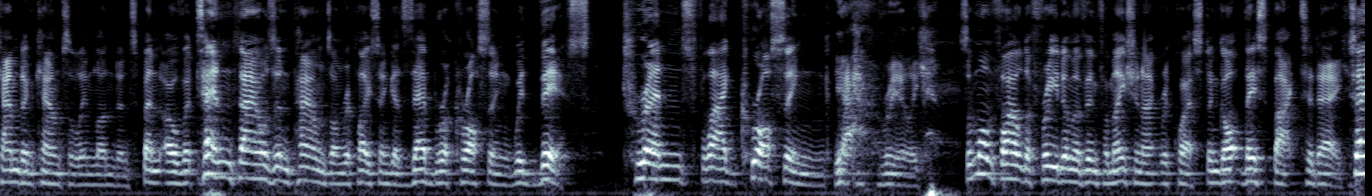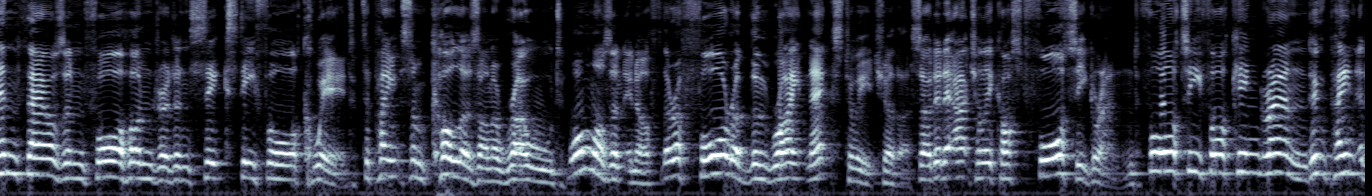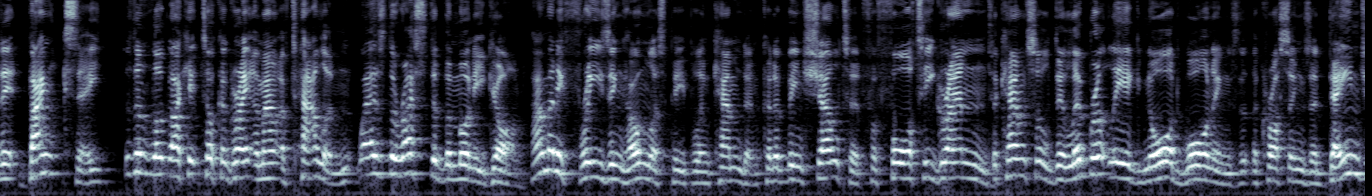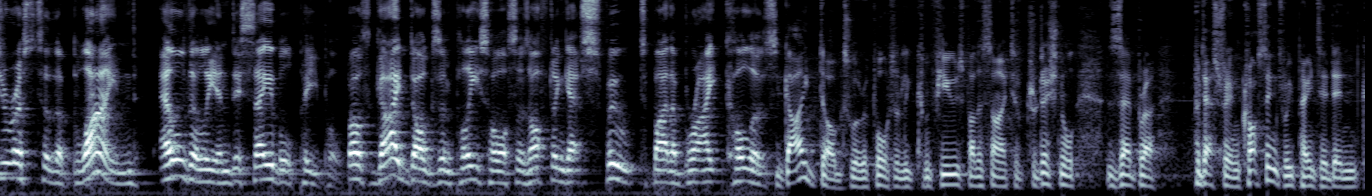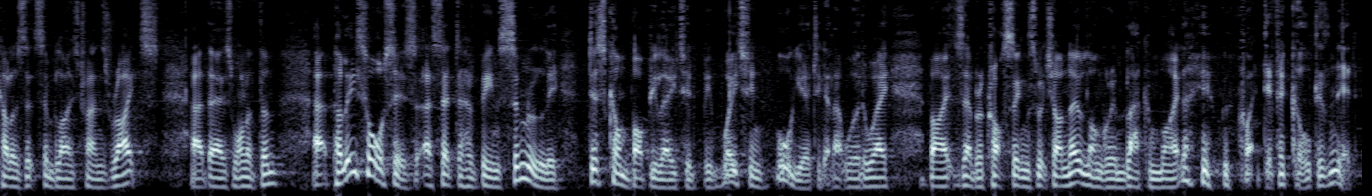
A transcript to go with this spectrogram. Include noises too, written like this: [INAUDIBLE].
Camden Council in London spent over £10,000 on replacing a zebra crossing with this trans flag crossing. Yeah, really. Someone filed a Freedom of Information Act request and got this back today. 10,464 quid to paint some colours on a road. One wasn't enough, there are four of them right next to each other. So did it actually cost 40 grand? 40 fucking grand! Who painted it? Banksy? Doesn't look like it took a great amount of talent. Where's the rest of the money gone? How many freezing homeless people in Camden could have been sheltered for 40 grand? The council deliberately ignored warnings that the crossings are dangerous to the blind, elderly, and disabled people. Both guide dogs and police horses often get spooked by the bright colours. Guide dogs were reportedly confused by the sight of traditional zebra pedestrian crossings repainted in colours that symbolise trans rights. Uh, there's one of them. Uh, police horses are said to have been similarly discombobulated, been waiting all year to get that word away, by zebra crossings which are no longer in black and white. [LAUGHS] Quite difficult, isn't it?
